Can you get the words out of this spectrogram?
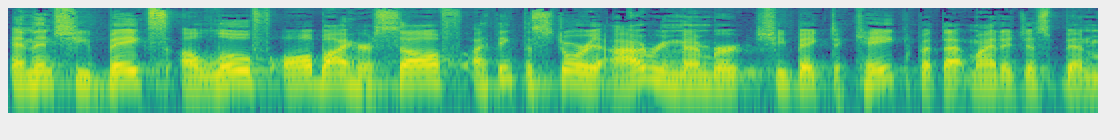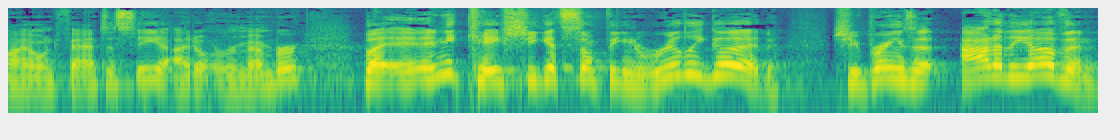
and then she bakes a loaf all by herself. I think the story I remember, she baked a cake, but that might have just been my own fantasy. I don't remember. But in any case, she gets something really good. She brings it out of the oven,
